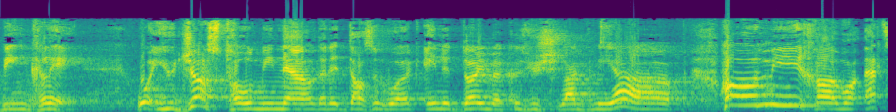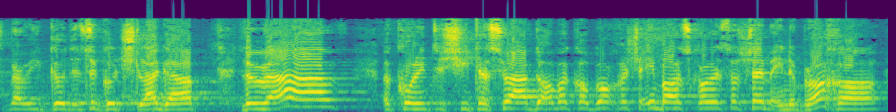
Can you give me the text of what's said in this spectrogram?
being clear. What you just told me now that it doesn't work ain't a doima because you slugged me up. Oh, what? That's very good. It's a good slug up. The Rav according to Shita Srav, the Omakal Bracha Shein Ba'askaris Hashem ain't a bracha.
